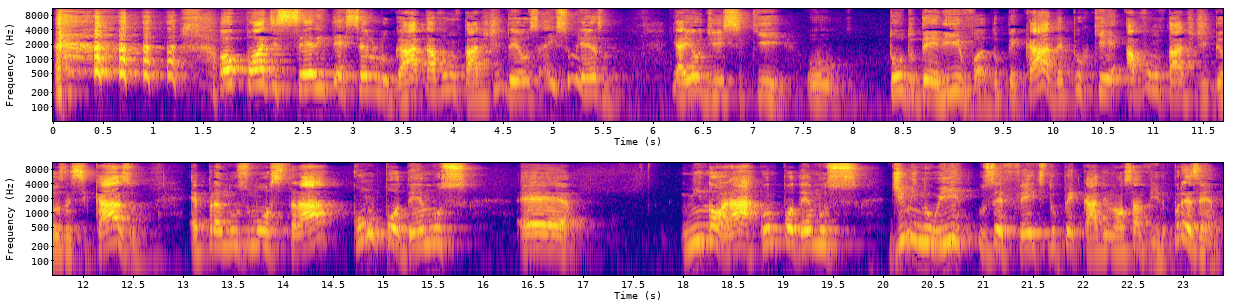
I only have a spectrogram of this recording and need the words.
Ou pode ser, em terceiro lugar, da vontade de Deus. É isso mesmo. E aí eu disse que o todo deriva do pecado, é porque a vontade de Deus nesse caso é para nos mostrar como podemos é, minorar, como podemos diminuir os efeitos do pecado em nossa vida. Por exemplo,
